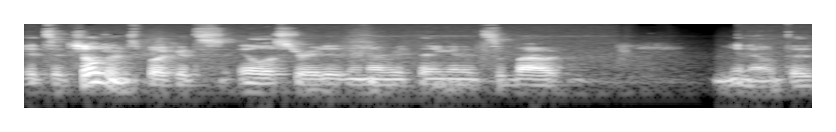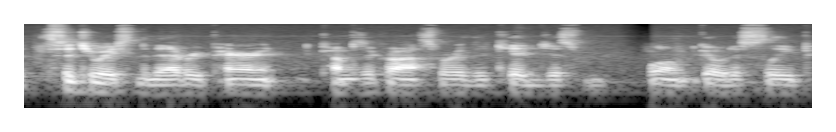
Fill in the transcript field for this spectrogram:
it's a children's book. It's illustrated and everything, and it's about you know the situation that every parent comes across where the kid just won't go to sleep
